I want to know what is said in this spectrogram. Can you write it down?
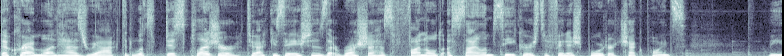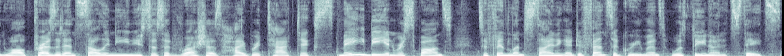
The Kremlin has reacted with displeasure to accusations that Russia has funneled asylum seekers to Finnish border checkpoints. Meanwhile, President Sauli Niinistö said Russia's hybrid tactics may be in response to Finland signing a defense agreement with the United States.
